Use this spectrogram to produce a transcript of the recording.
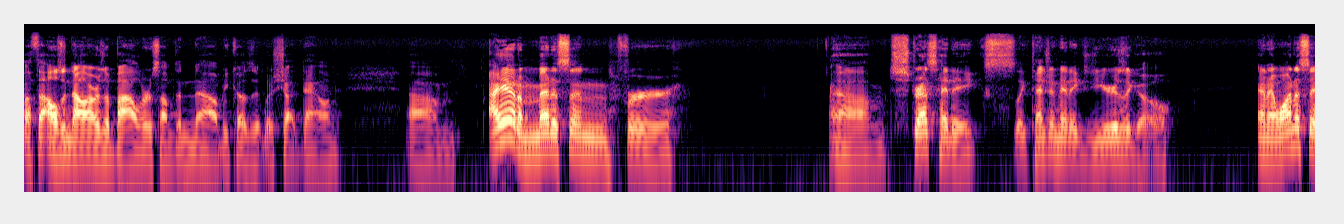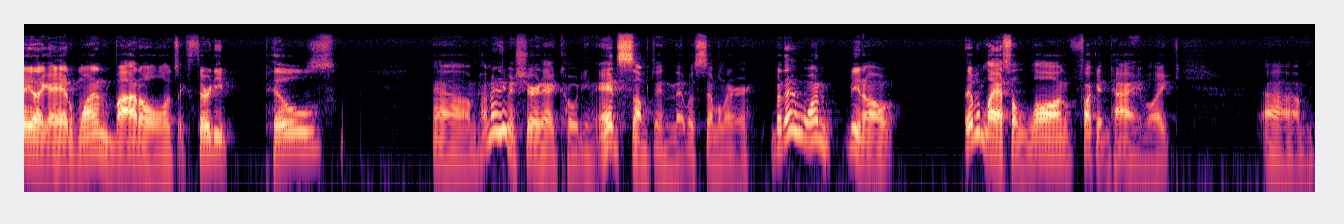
a thousand dollars a bottle or something now because it was shut down. Um, I had a medicine for um, stress headaches, like tension headaches years ago. And I want to say like I had one bottle, it's like 30 pills. Um, I'm not even sure it had codeine. It had something that was similar. But that one, you know, that would last a long fucking time. Like, um,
